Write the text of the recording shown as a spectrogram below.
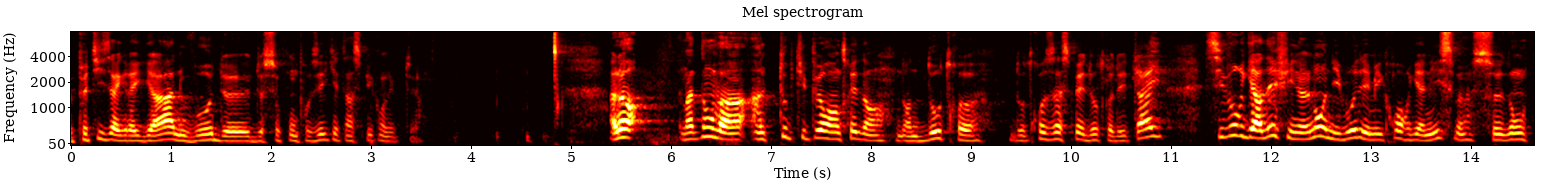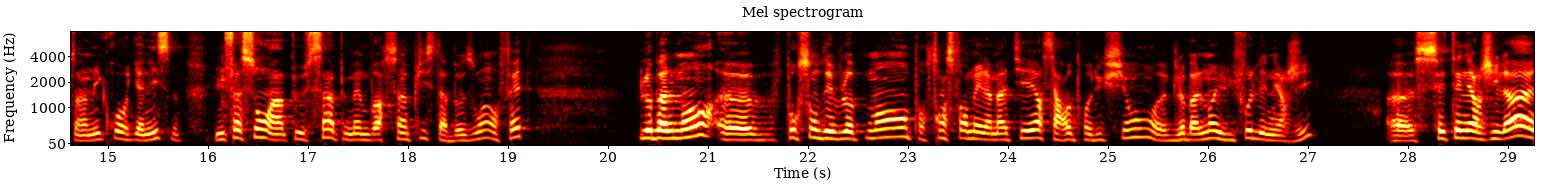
petits agrégats, à nouveau, de, ce composé qui est un semi-conducteur. Alors, maintenant, on va un tout petit peu rentrer dans d'autres aspects, d'autres détails. Si vous regardez finalement au niveau des micro-organismes, ce dont un micro-organisme, d'une façon un peu simple, même voire simpliste, a besoin, en fait, Globalement, euh, pour son développement, pour transformer la matière, sa reproduction, euh, globalement, il lui faut de l'énergie. Euh, cette énergie-là,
